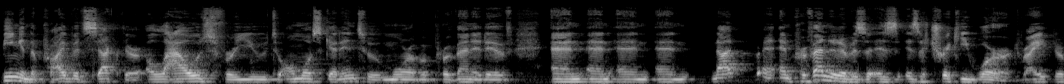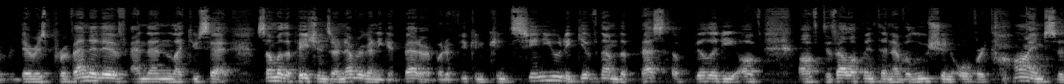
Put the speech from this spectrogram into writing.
being in the private sector allows for you to almost get into more of a preventative and and and and not and preventative is, is is a tricky word right? There, there is preventative and then like you said some of the patients are never going to get better but if you can continue to give them the best ability of of development and evolution over time so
